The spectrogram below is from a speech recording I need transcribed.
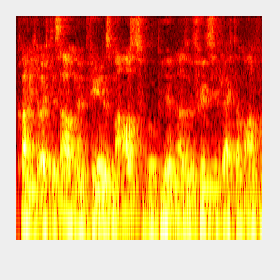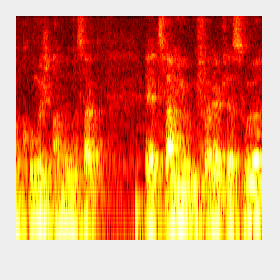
kann ich euch das auch mal empfehlen, das mal auszuprobieren. Also fühlt sich vielleicht am Anfang komisch an, wenn man sagt, äh, zwei Minuten vor der Klausur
